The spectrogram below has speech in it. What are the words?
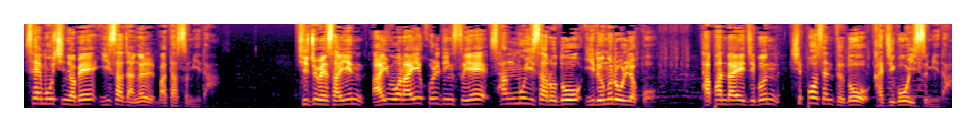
세모 신협의 이사장을 맡았습니다. 지주회사인 아이원아이 홀딩스의 상무이사로도 이름을 올렸고 다판다의 지분 10%도 가지고 있습니다.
